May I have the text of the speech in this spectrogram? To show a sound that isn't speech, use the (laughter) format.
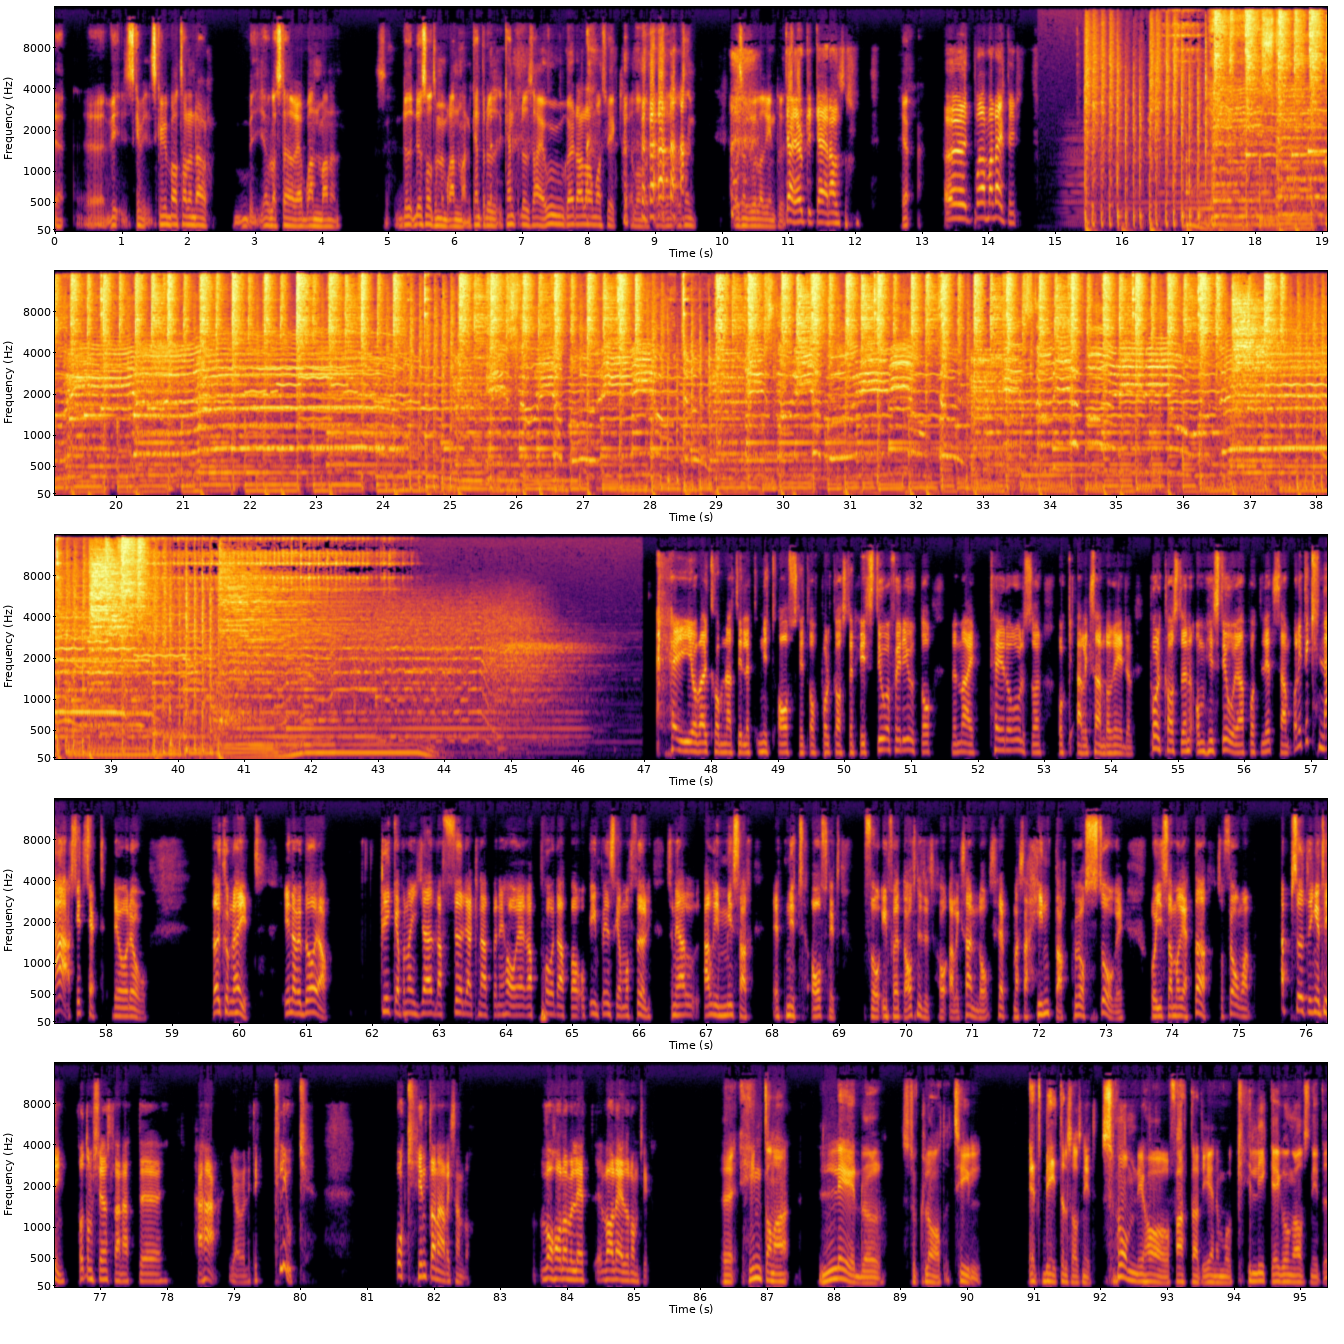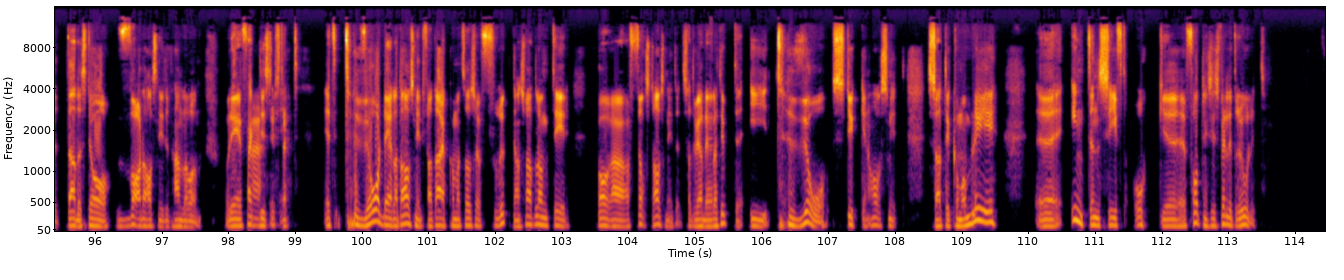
Eh, vi, ska, vi, ska vi bara ta den där jävla störiga brandmannen? Du, du ser ut som en brandman. Kan inte du, kan inte du säga oh, rädda alarmavslick eller något? Och sen, och sen, rullar introt. Kan jag alltså? Ja. Uh, Brandman deltid. Hej och välkomna till ett nytt avsnitt av podcasten Historia för idioter med mig, Teodor Olsson och Alexander Riedel. Podcasten om historia på ett lättsamt och lite knasigt sätt då och då. Välkomna hit! Innan vi börjar, klicka på den jävla följarknappen ni har i era poddappar och in på Instagram och följ så ni all, aldrig missar ett nytt avsnitt. För inför detta avsnittet har Alexander släppt massa hintar på vår story och gissar man rätt där så får man absolut ingenting, förutom känslan att eh, haha, jag är lite klok. Och hintarna, Alexander. Vad, har de lett, vad leder de till? Eh, hintarna leder såklart till ett Beatles-avsnitt som ni har fattat genom att klicka igång avsnittet där det står vad avsnittet handlar om. Och det är faktiskt Ja, det. ett, ett tvådelat avsnitt för att det här kommer att ta så fruktansvärt lång tid bara första avsnittet. Så att vi har delat upp det i två stycken avsnitt. Så att det kommer att bli eh, intensivt och eh, förhoppningsvis väldigt roligt.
